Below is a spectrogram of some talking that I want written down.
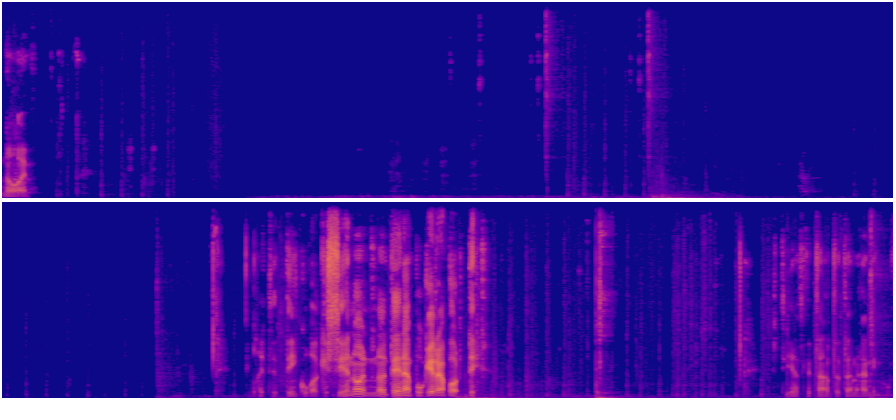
Noin. Laitettiin kuvakin siihen. Noin, noin tehdään pukiraportti. Sitten jatketaan tätä näin niin kuin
